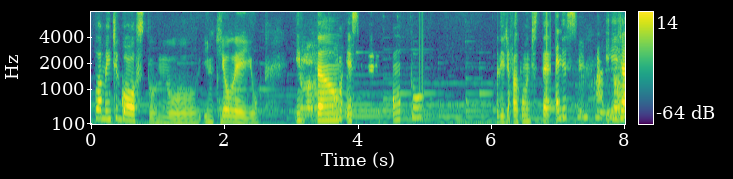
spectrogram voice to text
particularmente gosto no, em que eu leio. Então, esse ponto ali já fala com mistérios e já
